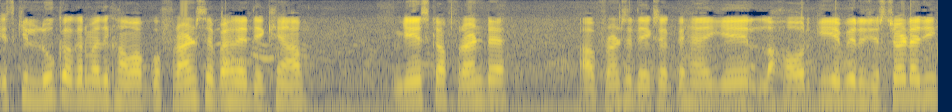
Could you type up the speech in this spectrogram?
इसकी लुक अगर मैं दिखाऊँ आपको फ्रंट से पहले देखें आप ये इसका फ्रंट है। आप फ्रंट से देख सकते हैं ये लाहौर की ये भी रजिस्टर्ड है जी।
